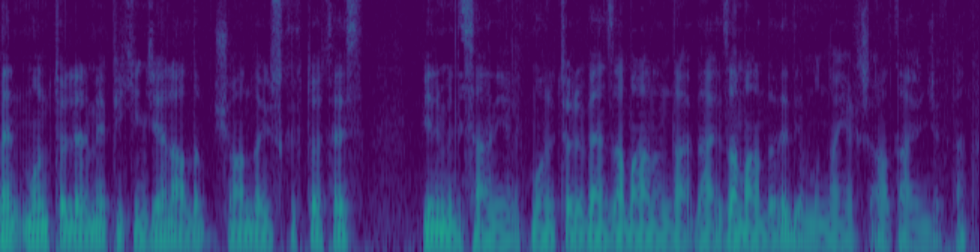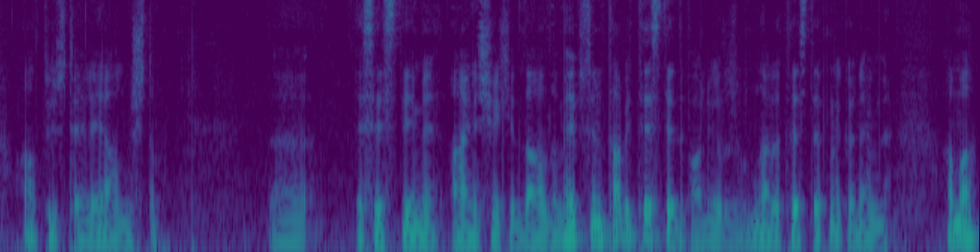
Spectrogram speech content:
Ben monitörlerimi hep ikinci el aldım. Şu anda 144 Hz 1 milisaniyelik monitörü ben zamanında daha zamanında dedim bundan yaklaşık 6 ay önce falan 600 TL'ye almıştım. Ee, SSD'mi aynı şekilde aldım. Hepsini tabi test edip alıyoruz. Bunları test etmek önemli. Ama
